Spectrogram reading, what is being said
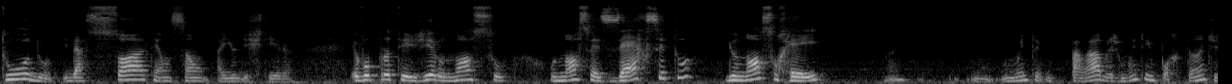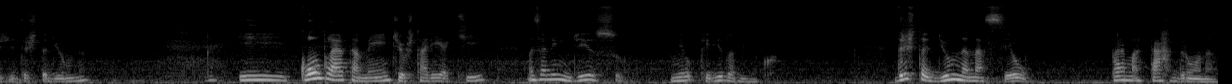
tudo e dar só atenção a Yudhishthira. Eu vou proteger o nosso, o nosso exército e o nosso rei. Né? Muito, palavras muito importantes de Drishtadyumna. E completamente eu estarei aqui mas além disso, meu querido amigo, Drishtadyumna nasceu para matar Drona.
